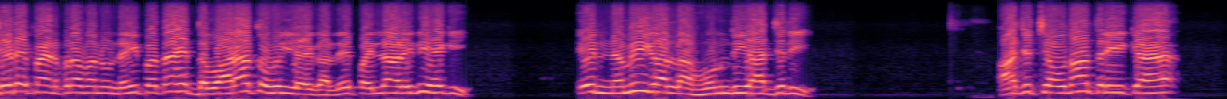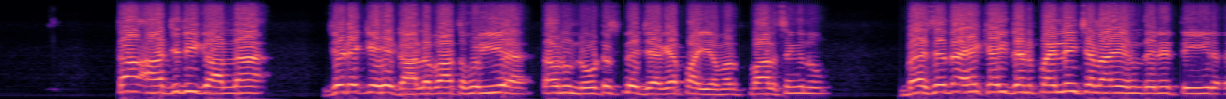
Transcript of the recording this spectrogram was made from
ਜਿਹੜੇ ਭੈਣ ਭਰਾਵਾਂ ਨੂੰ ਨਹੀਂ ਪਤਾ, ਇਹ ਦੁਬਾਰਾ ਤੋਂ ਹੋਈ ਹੈ ਇਹ ਗੱਲ, ਇਹ ਪਹਿਲਾਂ ਵਾਲੀ ਨਹੀਂ ਹੈਗੀ। ਇਹ ਨਵੀਂ ਗੱਲ ਆ, ਹੁਣ ਦੀ, ਅੱਜ ਦੀ। ਅੱਜ 14 ਤਰੀਕ ਹੈ, ਤਾਂ ਅੱਜ ਦੀ ਗੱਲ ਹੈ। ਜਿਹੜੇ ਕਿ ਇਹ ਗੱਲਬਾਤ ਹੋਈ ਹੈ, ਤਾਂ ਉਹਨੂੰ ਨੋਟਿਸ ਭੇਜਿਆ ਗਿਆ ਭਾਈ ਅਮਰਪਾਲ ਸਿੰਘ ਨੂੰ। ਵੈਸੇ ਤਾਂ ਇਹ ਕਈ ਦਿਨ ਪਹਿਲਾਂ ਹੀ ਚਲਾਏ ਹੁੰਦੇ ਨੇ ਤੀਰ।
